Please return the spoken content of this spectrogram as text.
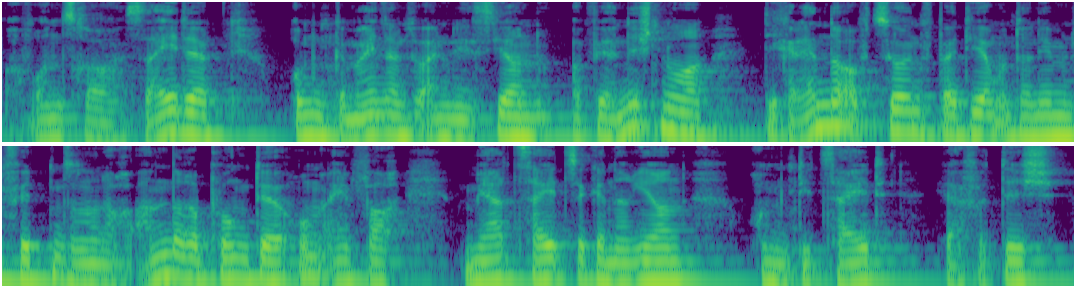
auf unserer Seite, um gemeinsam zu analysieren, ob wir nicht nur die Kalenderoptionen bei dir im Unternehmen finden, sondern auch andere Punkte, um einfach mehr Zeit zu generieren, um die Zeit ja für dich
